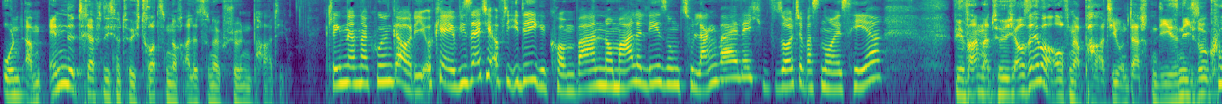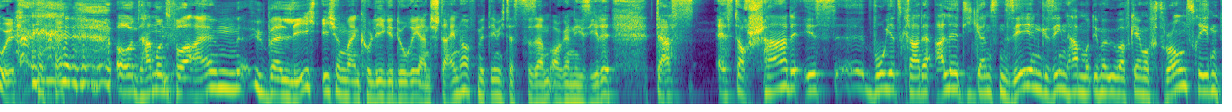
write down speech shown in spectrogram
Und am Ende treffen sich natürlich trotzdem noch alle zu einer schönen Party. Klingt nach einer coolen Gaudi. Okay, wie seid ihr auf die Idee gekommen? Waren normale Lesungen zu langweilig? Sollte was Neues her? Wir waren natürlich auch selber auf einer Party und dachten, die ist nicht so cool. und haben uns vor allem überlegt, ich und mein Kollege Dorian Steinhoff, mit dem ich das zusammen organisiere, dass es doch schade ist, äh, wo jetzt gerade alle die ganzen Serien gesehen haben und immer über Game of Thrones reden,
